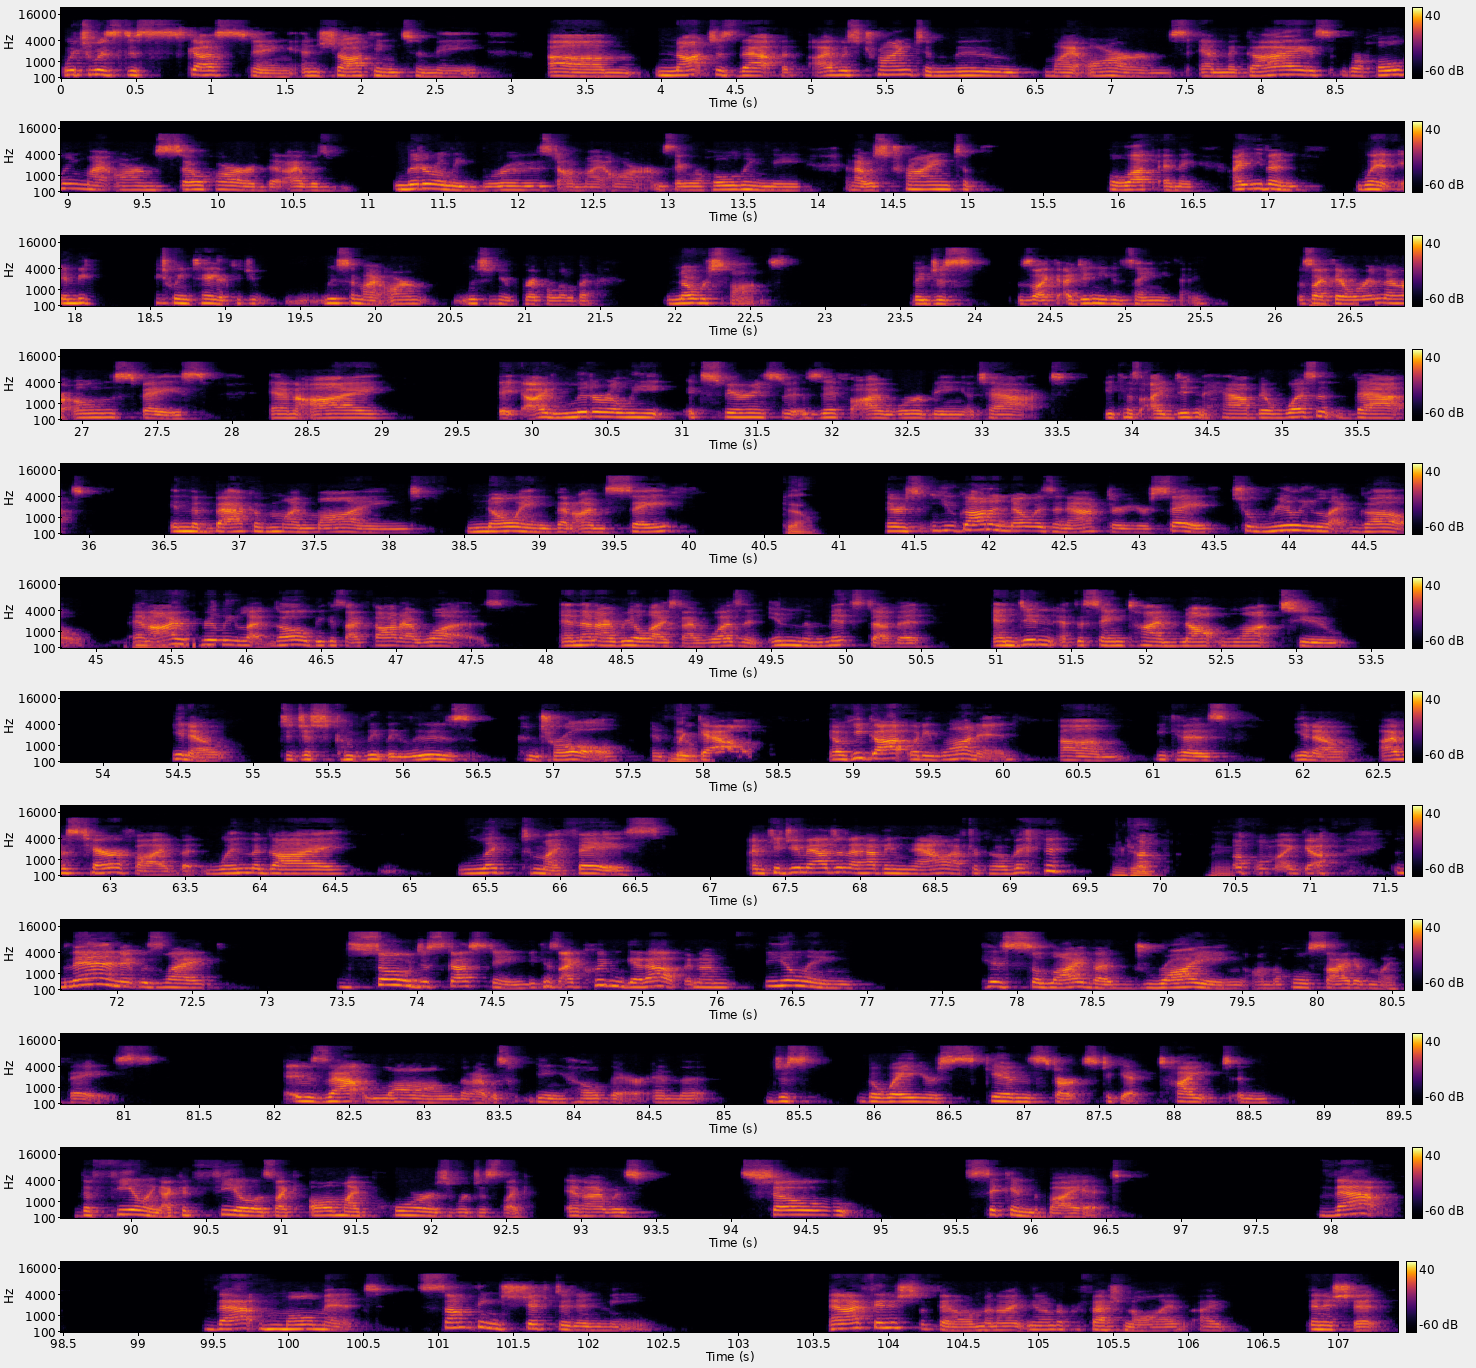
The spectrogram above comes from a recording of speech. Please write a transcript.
which was disgusting and shocking to me. Um, not just that, but I was trying to move my arms, and the guys were holding my arms so hard that I was literally bruised on my arms. They were holding me, and I was trying to pull up, and they I even went in between takes. Could you loosen my arm, loosen your grip a little bit. No response. They just, it was like, I didn't even say anything. It was like they were in their own space. And I, I literally experienced it as if I were being attacked because I didn't have, there wasn't that in the back of my mind knowing that I'm safe. Yeah. There's, you got to know as an actor you're safe to really let go. And. I really let go because I thought I was. And then I realized I wasn't in the midst of it and didn't at the same time not want to, you know, to just completely lose control and freak out. You know, he got what he wanted um, because, you know, I was terrified. But when the guy licked my face, I mean, could you imagine that happening now after COVID? yeah. oh my God. Then it was like so disgusting because I couldn't get up and I'm feeling his saliva drying on the whole side of my face. It was that long that I was being held there, and the just the way your skin starts to get tight and the feeling I could feel is like all my pores were just like, and I was so sickened by it. That that moment, something shifted in me. And I finished the film and I, you know, I'm a professional. I, I finished it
